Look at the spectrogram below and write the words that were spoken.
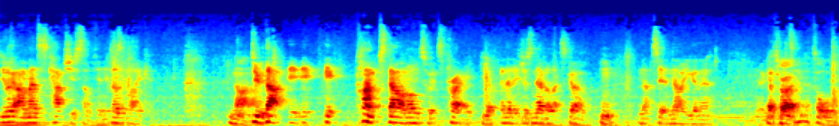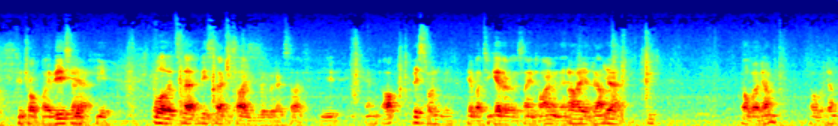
You look at how a mantis catches something, it doesn't like No. no. do that. It, it, it clamps down onto its prey Yeah. and then it just never lets go. Mm. And that's it. And now you're gonna. You know, That's right. That's all controlled by this and Yeah. here. Well, it's that this exercise is a good exercise. You and up, This one, you mean? yeah, but together at the same time, and then Oh yeah, down. yeah, Elbow down, elbow down.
